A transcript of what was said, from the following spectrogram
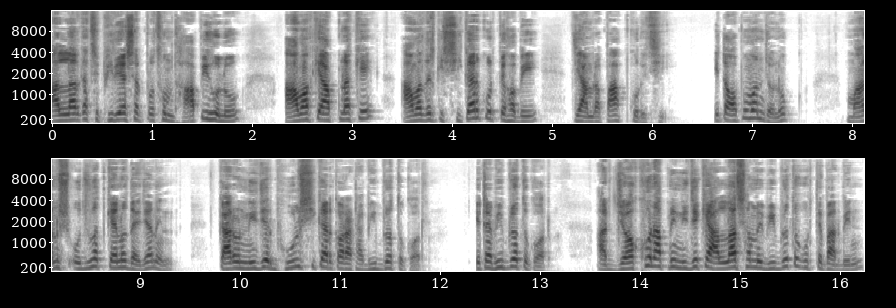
আল্লাহর কাছে ফিরে আসার প্রথম ধাপই হলো আমাকে আপনাকে, আমাদেরকে স্বীকার করতে হবে যে আমরা পাপ করেছি। এটা অপমানজনক। মানুষ অজুহাত কেন দেয় জানেন? কারণ নিজের ভুল স্বীকার করাটা বিব্রতকর। এটা বিব্রতকর। আর যখন আপনি নিজেকে আল্লাহর সামনে বিব্রত করতে পারবেন,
